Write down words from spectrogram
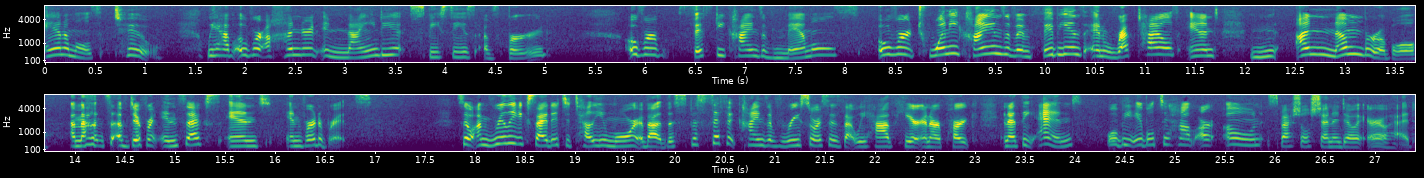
animals too. We have over 190 species of bird, over 50 kinds of mammals, over 20 kinds of amphibians and reptiles, and unnumberable amounts of different insects and invertebrates. So I'm really excited to tell you more about the specific kinds of resources that we have here in our park. And at the end, we'll be able to have our own special Shenandoah arrowhead.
